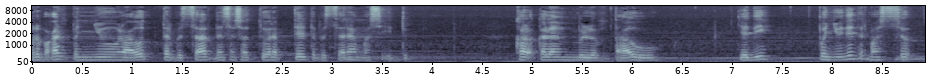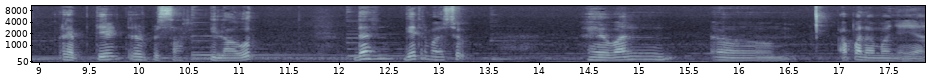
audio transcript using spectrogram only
merupakan penyu laut terbesar dan salah satu reptil terbesar yang masih hidup kalau kalian belum tahu jadi penyu ini termasuk reptil terbesar di laut dan dia termasuk hewan um, apa namanya ya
